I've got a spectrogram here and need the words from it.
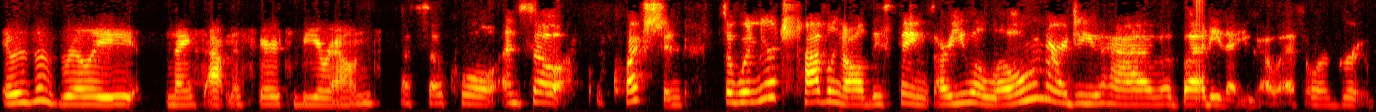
It was a really nice atmosphere to be around. That's so cool. And so, question. So, when you're traveling all these things, are you alone or do you have a buddy that you go with or a group?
